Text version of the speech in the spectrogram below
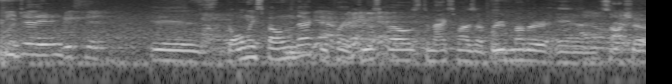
PJ is the only spell in the deck. We play three spells to maximize our Broodmother and Sasha.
